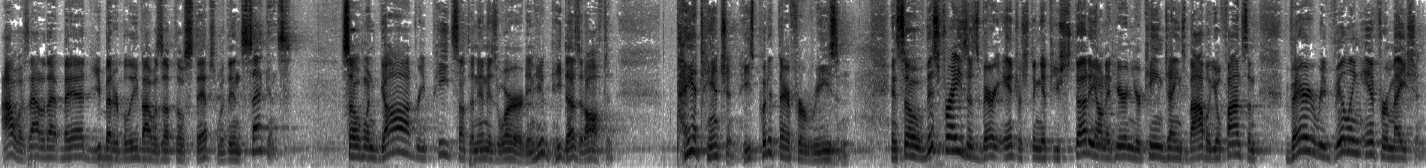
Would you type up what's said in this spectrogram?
I was out of that bed. You better believe I was up those steps within seconds. So when God repeats something in His Word, and He, he does it often, pay attention. He's put it there for a reason. And so this phrase is very interesting. If you study on it here in your King James Bible, you'll find some very revealing information.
